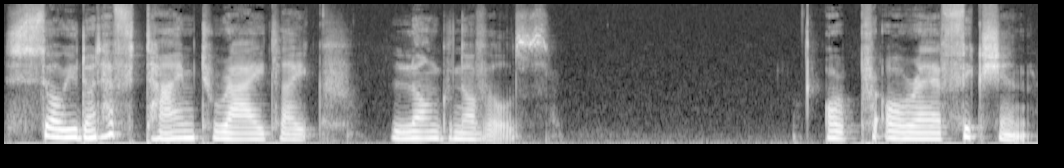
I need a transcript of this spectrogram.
so you don't have time to write like long novels or or uh, fiction.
